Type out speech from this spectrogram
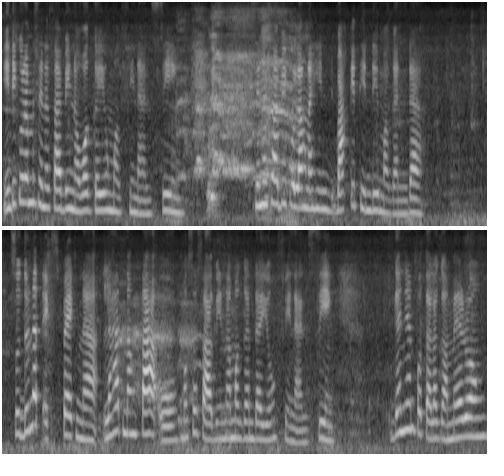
Hindi ko naman sinasabing na huwag kayong mag-financing. Sinasabi ko lang na hindi, bakit hindi maganda. So, do not expect na lahat ng tao magsasabi na maganda yung financing. Ganyan po talaga, merong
